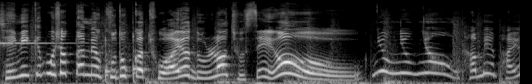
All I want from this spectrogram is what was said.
재밌게 보셨다면 구독과 좋아요 눌러주세요. 뇽뇽뇽. 다음에 봐요.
